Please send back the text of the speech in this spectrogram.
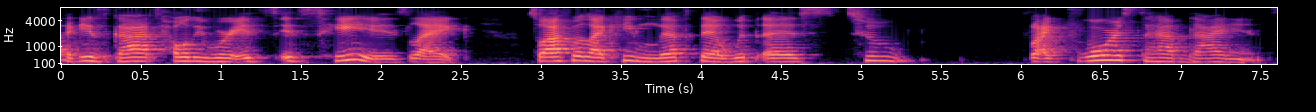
like it's God's holy word. It's it's His like. So I feel like He left that with us to, like, for us to have guidance.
